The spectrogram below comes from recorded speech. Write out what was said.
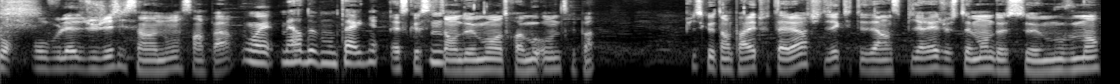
Bon, on vous laisse juger si c'est un nom sympa. Ouais, mer de montagne. Est-ce que c'était en deux mots, en trois mots On ne sait pas. Puisque t'en parlais tout à l'heure, tu disais que tu étais inspiré justement de ce mouvement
